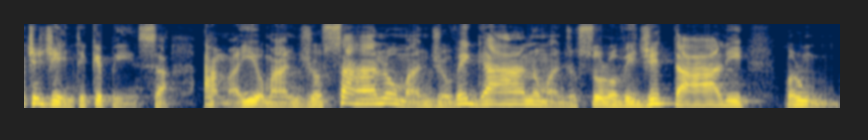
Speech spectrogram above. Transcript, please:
c'è gente che pensa, ah ma io mangio sano, mangio vegano, mangio solo vegetali, qualun-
